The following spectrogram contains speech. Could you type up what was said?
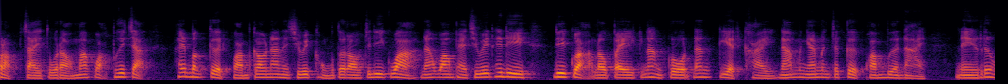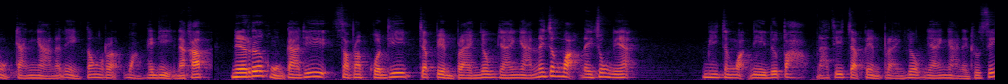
ปรับใจตัวเรามากกว่าเพื่อจะให้บังเกิดความก้าวหน้าในชีวิตของตัวเราจะดีกว่านะวางแผนชีวิตให้ดีดีกว่าเราไปนั่งโกรธนั่งเกลียดใครนะไม่งั้นมันจะเกิดความเบื่อหน่ายในเรื่องของการงานนั่นเองต้องระวังให้ดีนะครับ ในเรื่องของการที่สำหรับคนที่จะเปลี่ยนแปลงโยกย้ายงานในจังหวะในช่วงนี้มีจังหวะดีหรือเปล่านะที่จะเปลี่ยนแปลงโยกย้ายงานไหนดูสิ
